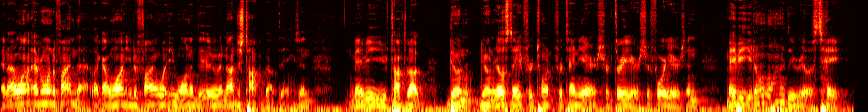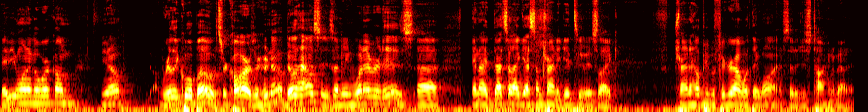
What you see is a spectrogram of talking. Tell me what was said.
And I want everyone to find that. Like, I want you to find what you want to do and not just talk about things. And maybe you've talked about doing doing real estate for 20, for 10 years, for 3 years, for 4 years and maybe you don't want to do real estate. Maybe you want to go work on, you know, really cool boats or cars or who knows, build houses. I mean, whatever it is. Uh, and I that's what I guess I'm trying to get to is like trying to help people figure out what they want instead of just talking about it.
